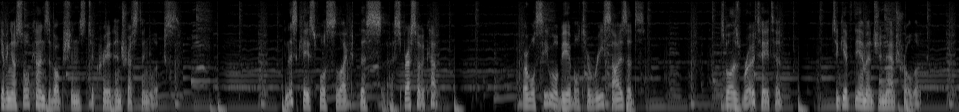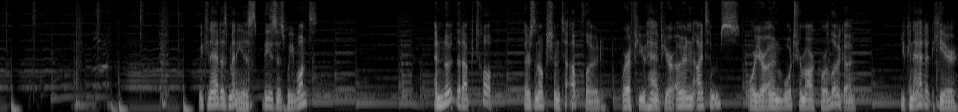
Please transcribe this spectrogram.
giving us all kinds of options to create interesting looks. In this case, we'll select this uh, espresso cup, where we'll see we'll be able to resize it, as well as rotate it to give the image a natural look. We can add as many of these as we want. And note that up top, there's an option to upload, where if you have your own items or your own watermark or logo, you can add it here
